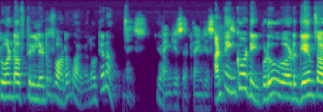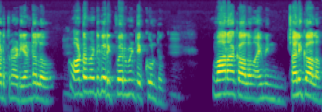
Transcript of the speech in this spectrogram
two and half three litres water తాగాలి ఓకేనా nice Yeah. Thank you sir thank you అంటే ఇంకోటి ఇప్పుడు వాడు గేమ్స్ ఆడుతున్నాడు ఎండలో Hmm. ఆటోమేటిక్గా రిక్వైర్మెంట్ ఎక్కువ ఉంటుంది Hmm. వానాకాలం ఐ మీన్ చలికాలం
